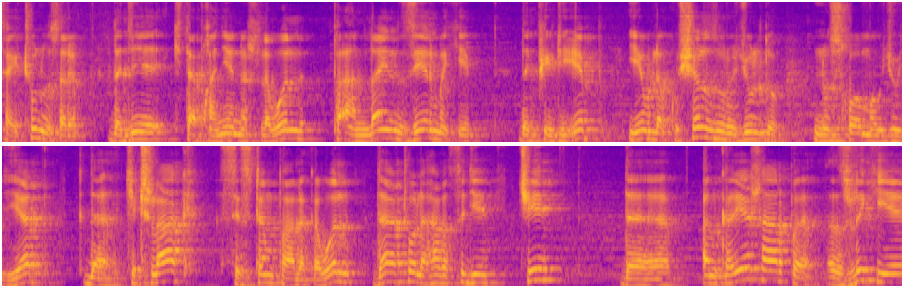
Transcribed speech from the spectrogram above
سایټونو سره د دې کتابخانې نښلول په انلاین زیرمه کې د پي ډي اف یو لکو شل زرو جلدو نسخو موجودیت د کټلاک سیستم فعاله کول دا ټول هغه څه دي چې د انقرې ښار په زړه کې یې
